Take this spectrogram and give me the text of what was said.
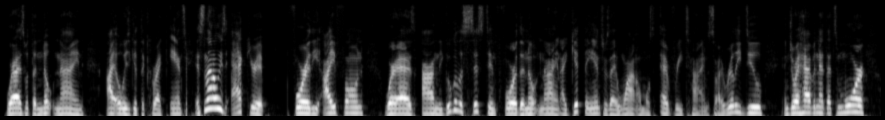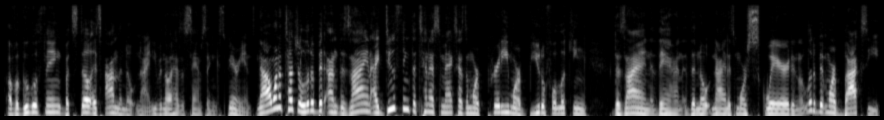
Whereas with the Note 9, I always get the correct answer. It's not always accurate for the iPhone, whereas on the Google Assistant for the Note 9, I get the answers I want almost every time. So I really do enjoy having that. That's more of a Google thing, but still it's on the Note 9, even though it has a Samsung experience. Now I wanna touch a little bit on design. I do think the 10s Max has a more pretty, more beautiful looking design than the Note 9. It's more squared and a little bit more boxy,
